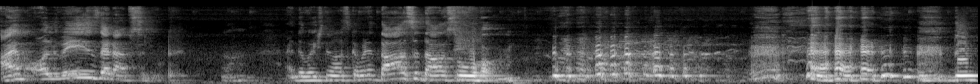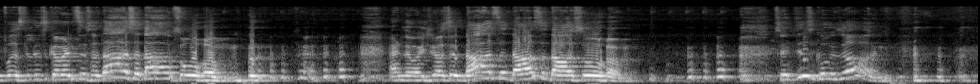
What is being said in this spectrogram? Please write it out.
I am always that absolute. Uh-huh. And the Vaishnavas come and say, Das dasoham. and the impersonalist come and say, Sada sada soham. and the Vaishnavas say, Dasa, Dasa, Dasoham. so it just goes on.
